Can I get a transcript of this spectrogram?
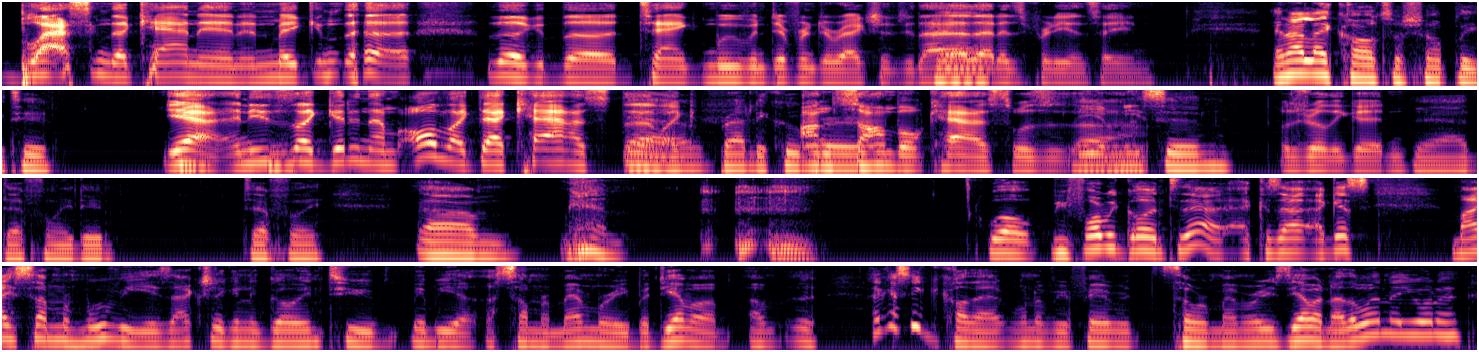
blasting the cannon and making the the the tank move in different directions. Dude, that Yeah. that is pretty insane. and I like Sharlto Copley too. Yeah, and he's like getting them all like that cast, the yeah, like Bradley Cooper, ensemble cast was uh, Liam Neeson. was really good. Yeah, definitely, dude. Definitely. Um, man. well, before we go into that, because I, I guess my summer movie is actually going to go into maybe a, a summer memory. But do you have a, a? I guess you could call that one of your favorite summer memories. Do you have another one that you want to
